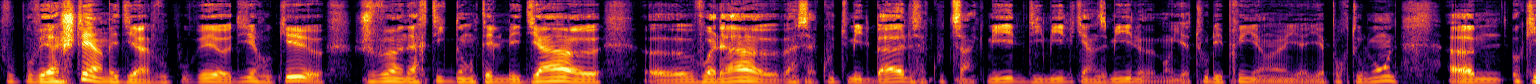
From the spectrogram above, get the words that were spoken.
Vous pouvez acheter un média. Vous pouvez dire, ok, je veux un article dans tel média. voilà, ben, ça coûte 1000 balles, ça coûte 5000, 10 000, 15 000. Bon, il y a tous les prix. Hein, il y, a, pour tout le monde. ok,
